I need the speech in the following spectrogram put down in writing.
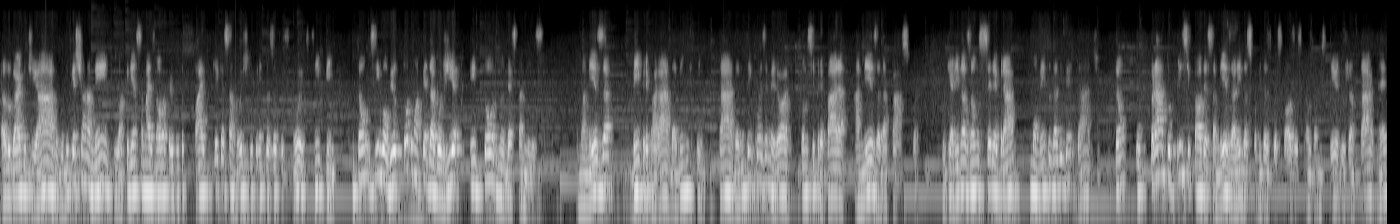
é o lugar do diálogo, do questionamento. A criança mais nova pergunta para o pai por que, que essa noite é diferente das outras noites, enfim. Então, desenvolveu toda uma pedagogia em torno desta mesa. Uma mesa bem preparada, bem enfeitada, não tem coisa melhor quando se prepara a mesa da Páscoa, porque ali nós vamos celebrar o momento da liberdade. Então, o prato principal dessa mesa, além das comidas gostosas que nós vamos ter, do jantar, né,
